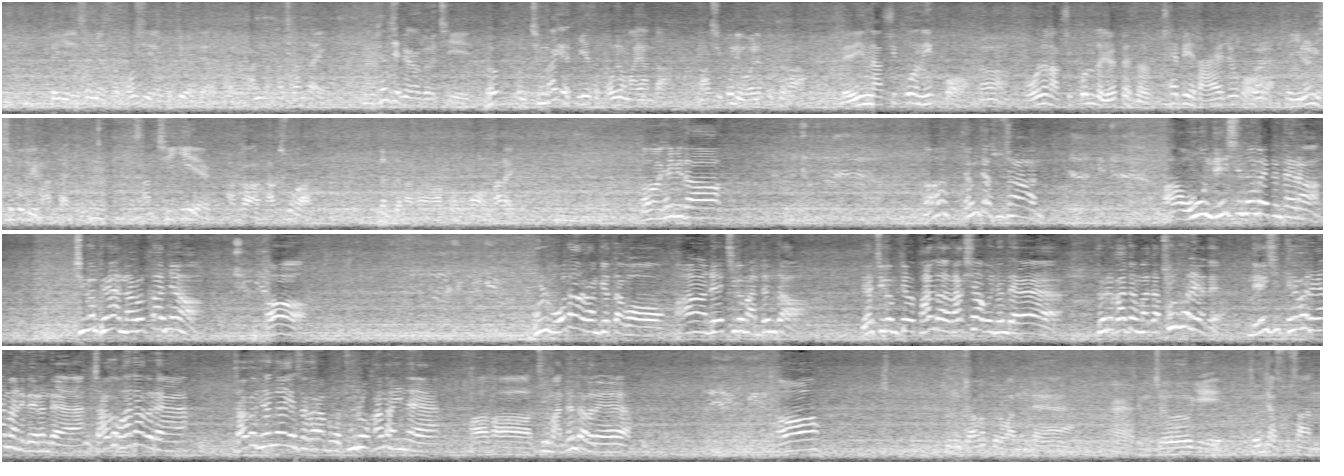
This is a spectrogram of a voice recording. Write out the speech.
저기 있으면서 도시오브 찍을 때 간다, 같이 간다 이거. 네. 편집해가 그렇지. 어, 엄청나게 뒤에서 보조 많이 한다. 낚시꾼이 원래 붙어가. 메인 낚시꾼 있고, 어. 보조 낚시꾼들 옆에서 채비 다 해주고. 그래. 인원이 식구들이 많다니 응. 삼치기에 아까 낙수가 던져 나가고 어 가라야 어 햄이다. 어? 영자 수산. 아 오후 4시 넘어야 된다 해라 지금 배 안 나갈 거 아니야. 어. 물 못다가 감겼다고. 아 내 지금 안 된다. 내 지금 저 바다 낚시하고 있는데 들어가자마자 출근해야 돼. 4시 퇴근해야만이 되는데. 작업하다 그래. 작업 현장에서 그러면 주로 가만히 있네. 아하 지금 안 된다 그래. 어? 지금 작업 들어왔는데. 네. 지금 저기 정자수산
